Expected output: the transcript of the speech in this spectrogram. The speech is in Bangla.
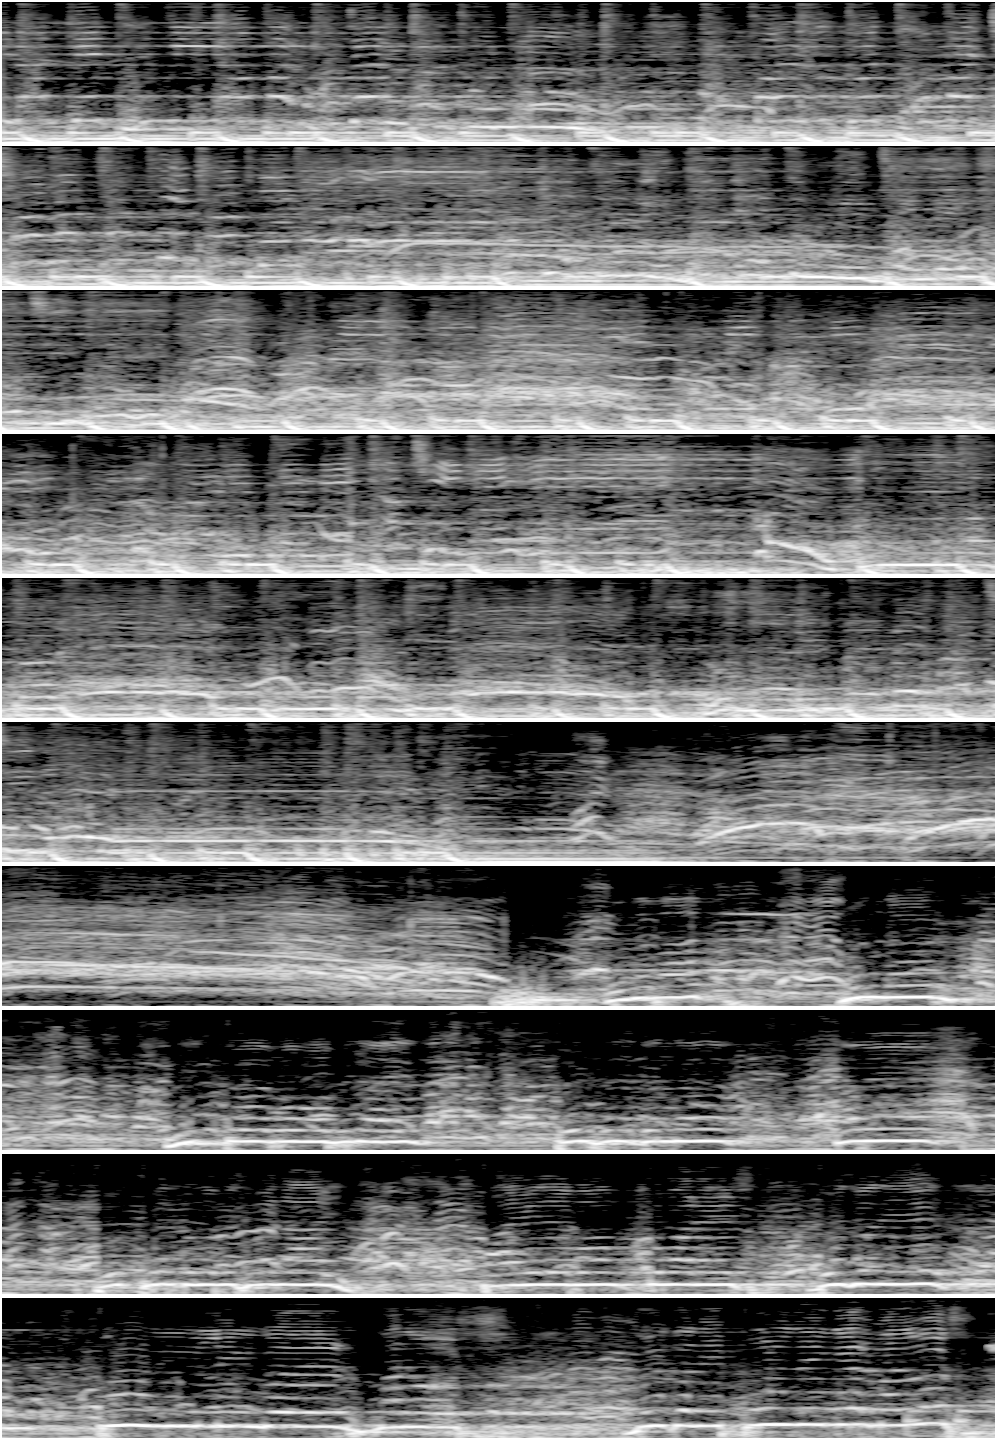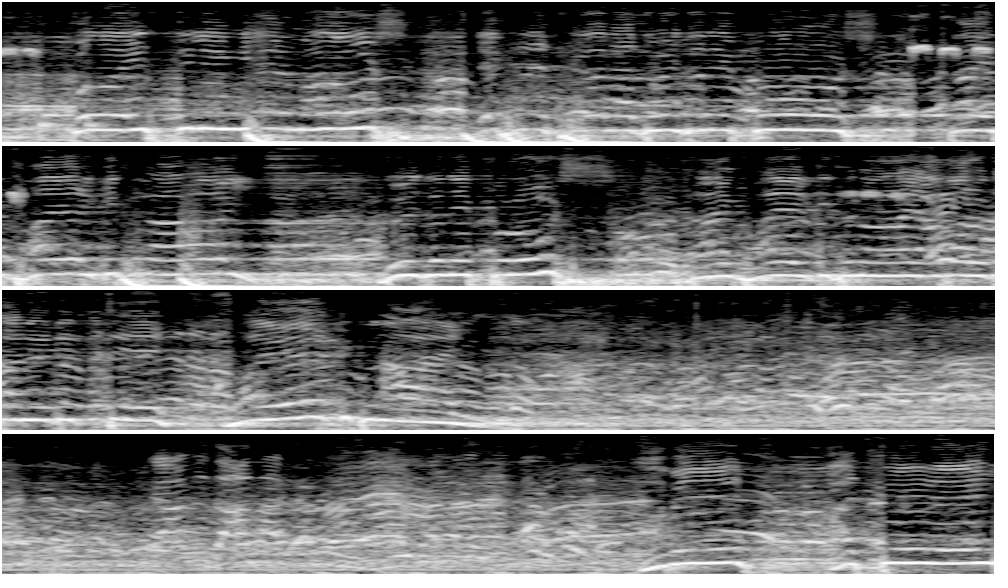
tirarte tu ধন্যবাদ। সুন্দর নৃত্য এবং অভিনয় পরিবেশনের জন্য তবে দুঃখের কোনো বিষয় নাই। পায়েল এবং কুমারেশ দুজনই পুংলিঙ্গের মানুষ। দুইজনই পুংলিঙ্গের মানুষ, কোন স্ত্রীলিঙ্গের মানুষ। এখানে ছিল না, দুইজনই পুরুষ। তাই ভয়ের কিছু নাই। দুইজনই পুরুষ, তাই ভয়ের কিছু নাই। আবারও জানিয়ে দিচ্ছে ভয়ের কিছু নাই। আমি আজকের এই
